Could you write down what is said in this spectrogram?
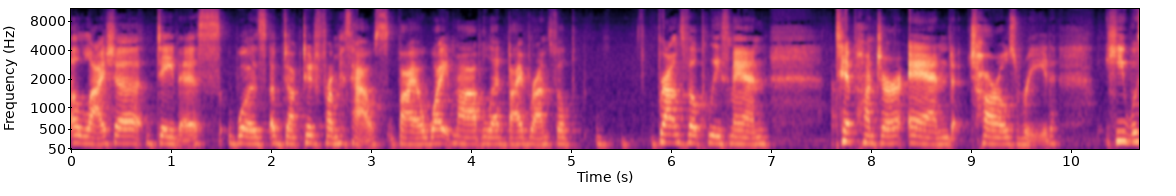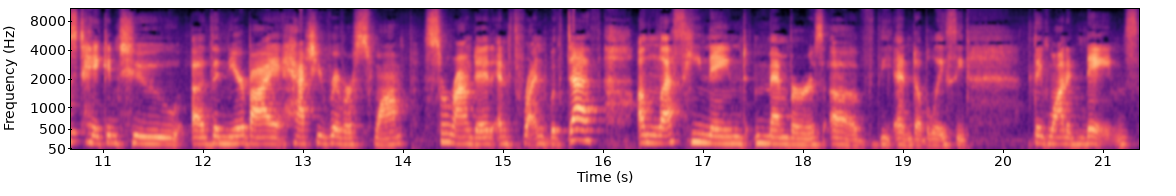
Elijah Davis was abducted from his house by a white mob led by Brownsville Brownsville policeman Tip Hunter and Charles Reed. He was taken to uh, the nearby Hatchie River swamp, surrounded and threatened with death unless he named members of the NAACP. They wanted names.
